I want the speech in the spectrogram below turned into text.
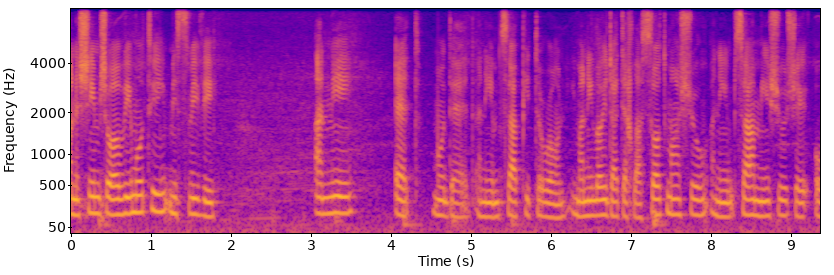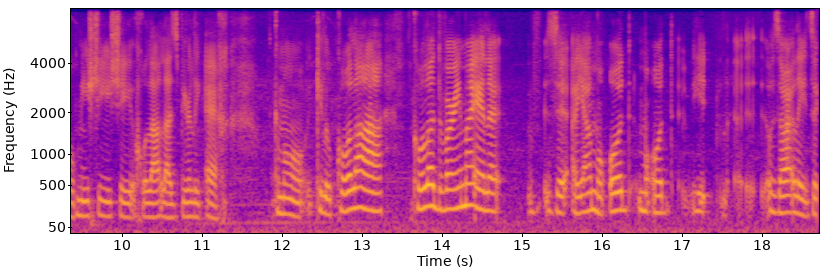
אנשים שאוהבים אותי מסביבי, אני אתמודד, אני אמצא פתרון. אם אני לא יודעת איך לעשות משהו, אני אמצא מישהו ש... או מישהי שיכולה להסביר לי איך. כמו, כאילו, כל, ה... כל הדברים האלה, זה היה מאוד מאוד עוזר לי. זה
